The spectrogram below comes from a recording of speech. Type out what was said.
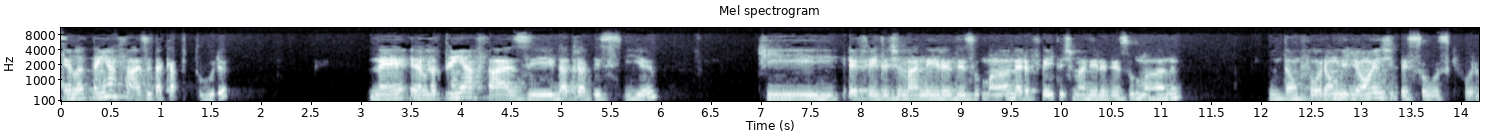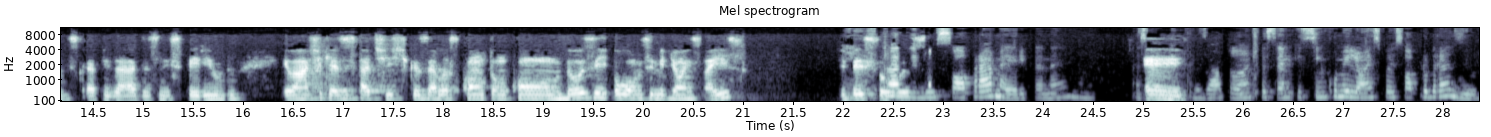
ela tem a fase da captura, né? ela tem a fase da travessia, que é feita de maneira desumana, era feita de maneira desumana. Então, foram milhões de pessoas que foram escravizadas nesse período eu acho que as estatísticas elas contam com 12 ou 11 milhões, não é isso? De pessoas. só para a América, né? Essa é. Atlântica, sendo que 5 milhões foi só para o Brasil.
